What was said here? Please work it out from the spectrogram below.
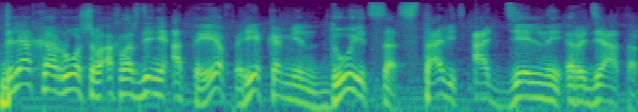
Для хорошего охлаждения АТФ рекомендуется ставить отдельный радиатор.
